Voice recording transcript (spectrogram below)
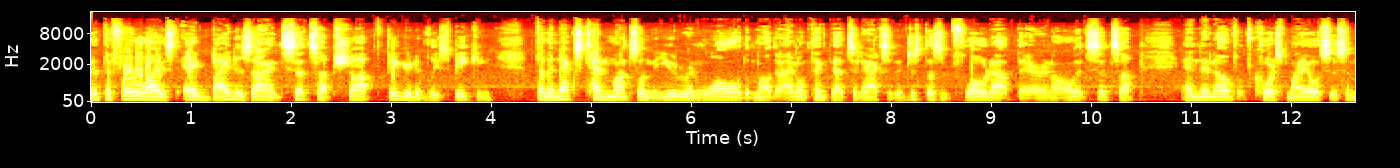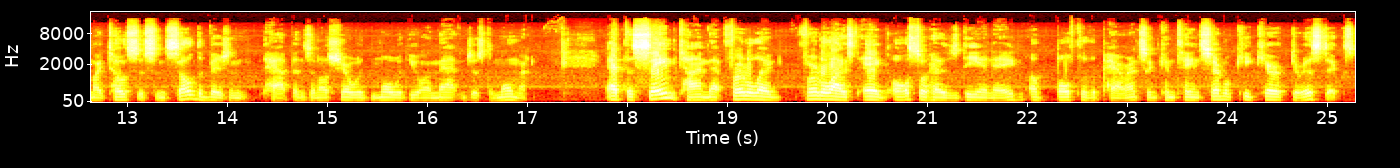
that the fertilized egg by design sets up shop, figuratively speaking, for the next 10 months on the uterine wall of the mother. I don't think that's an accident. It just doesn't float out there and all. It sets up. And then, of, of course, meiosis and mitosis and cell division happens, and I'll share with, more with you on that in just a moment. At the same time, that fertilized egg also has DNA of both of the parents and contains several key characteristics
